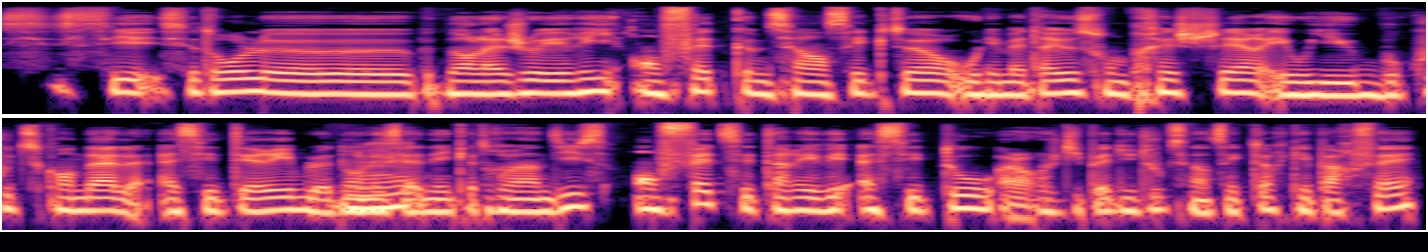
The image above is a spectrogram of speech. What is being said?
c'est drôle euh, dans la joaillerie en fait comme c'est un secteur où les matériaux sont très chers et où il y a eu beaucoup de scandales assez terribles dans les années 90 en fait c'est arrivé assez tôt. Alors je dis pas du tout que c'est un secteur qui est parfait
